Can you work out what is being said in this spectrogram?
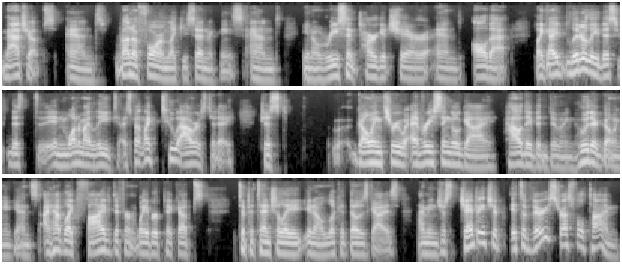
matchups and run a form, like you said, McNeese, and you know, recent target share and all that. Like I literally this this in one of my leagues, I spent like two hours today just going through every single guy, how they've been doing, who they're going against. I have like five different waiver pickups to potentially, you know, look at those guys. I mean, just championship, it's a very stressful time.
